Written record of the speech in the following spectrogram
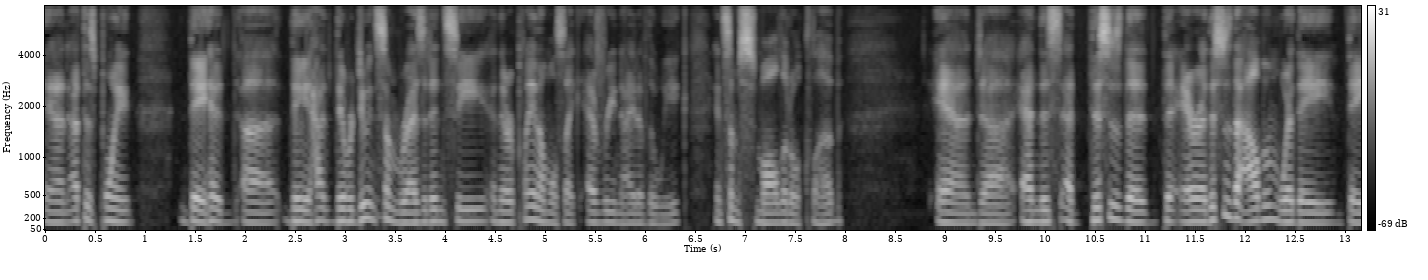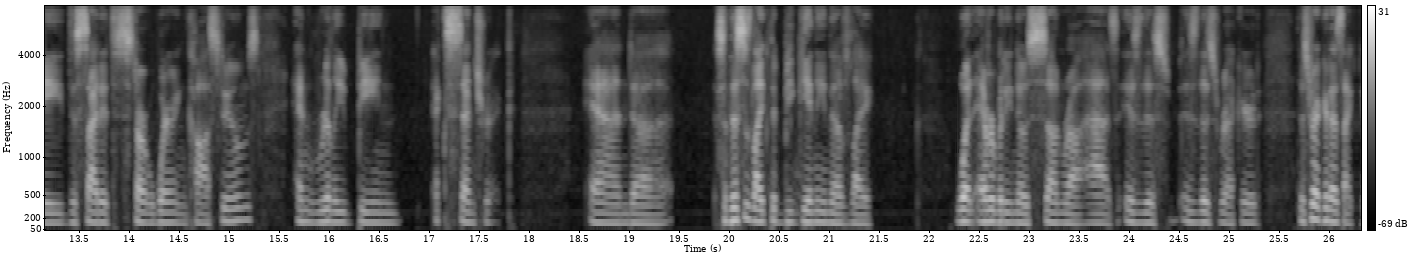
And at this point, they had uh, they had they were doing some residency, and they were playing almost like every night of the week in some small little club. And uh, and this at this is the the era. This is the album where they they decided to start wearing costumes and really being eccentric. And uh, so this is like the beginning of like what everybody knows Sun Ra as is this is this record. This record has like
